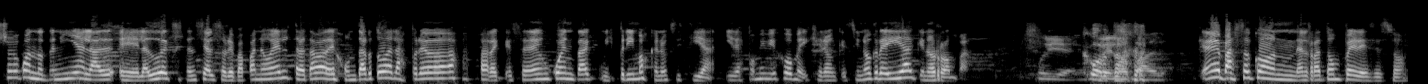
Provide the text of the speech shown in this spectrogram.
yo cuando tenía la, eh, la duda existencial sobre Papá Noel, trataba de juntar todas las pruebas para que se den cuenta mis primos que no existía. Y después mis viejos me dijeron que si no creía, que no rompa. Muy bien, Corta. bueno, padre. ¿Qué me pasó con el ratón Pérez eso?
